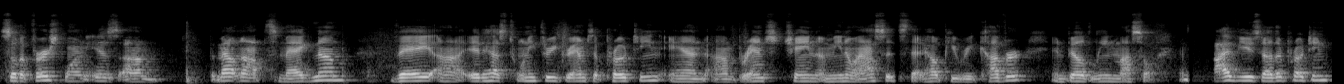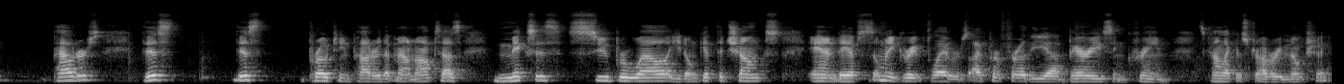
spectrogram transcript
So the first one is um, the Mountain Ops Magnum. They uh, it has 23 grams of protein and um, branched chain amino acids that help you recover and build lean muscle. And I've used other protein powders. This this protein powder that Mountain Ops has mixes super well. You don't get the chunks, and they have so many great flavors. I prefer the uh, berries and cream. It's kind of like a strawberry milkshake.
